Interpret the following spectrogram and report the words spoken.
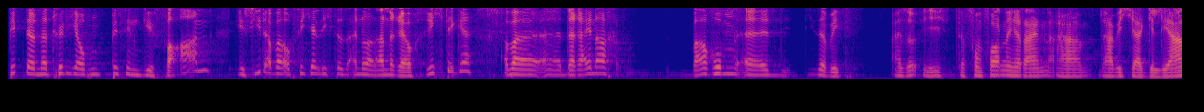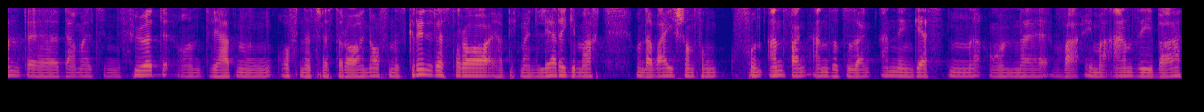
birgt da natürlich auch ein bisschen Gefahren, geschieht aber auch sicherlich das eine oder andere auch Richtige, aber äh, der Reihe nach, warum äh, dieser Weg? Also ich von vornherein äh, habe ich ja gelernt, äh, damals in Fürth und wir hatten ein offenes Restaurant, ein offenes Grillrestaurant, habe ich meine Lehre gemacht und da war ich schon von, von Anfang an sozusagen an den Gästen und äh, war immer ansehbar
